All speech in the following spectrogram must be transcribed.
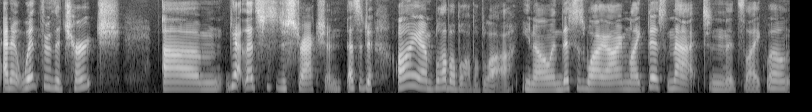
and it went through the church um yeah that's just a distraction. That's a i am blah blah blah blah blah you know and this is why i'm like this and that. And it's like well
